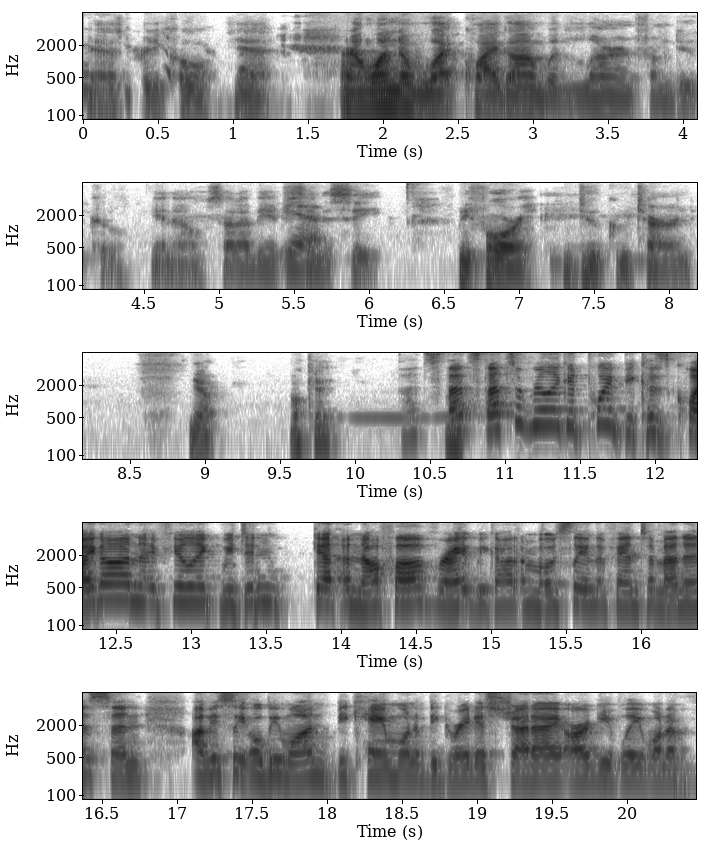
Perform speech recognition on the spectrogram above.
Yeah, that's pretty cool. Yeah, and I wonder what Qui Gon would learn from Dooku. You know, so that'd be interesting Yeah. to see before Dooku turned. Yeah. Okay. That's that's that's a really good point because Qui Gon, I feel like we didn't get enough of, right? We got him mostly in the Phantom Menace, and obviously Obi Wan became one of the greatest Jedi, arguably one of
